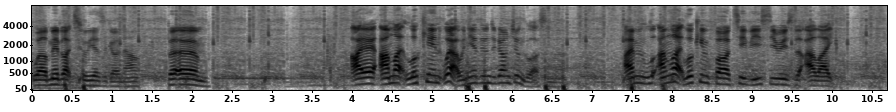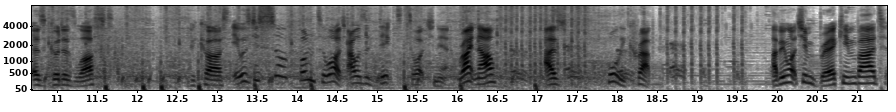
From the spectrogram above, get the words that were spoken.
Well, maybe like two years ago now. But um, I I'm like looking. Wait, are we near the underground jungle or something? I'm I'm like looking for TV series that I like as good as Lost because it was just so fun to watch. I was addicted to watching it. Right now, as holy crap. I've been watching Breaking Bad,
